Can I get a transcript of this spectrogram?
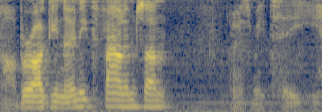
Ah, oh, Biraghi, no need to foul him, son. Where's me tea?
